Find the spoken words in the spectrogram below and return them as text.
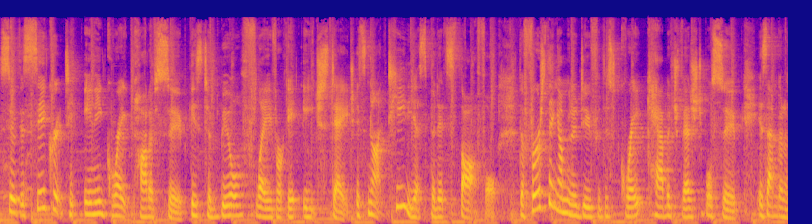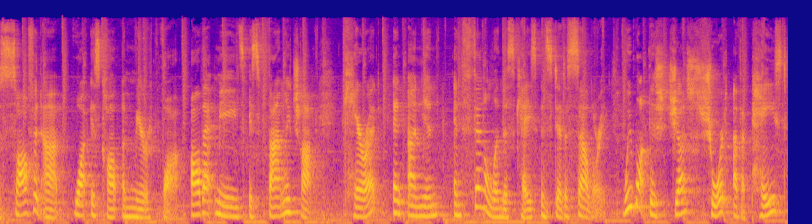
So the secret to any great pot of soup is to build flavor at each stage. It's not tedious, but it's thoughtful. The first thing I'm gonna do for this great cabbage vegetable soup is I'm gonna soften up what is called a mirepoix. All that means is finely chopped carrot and onion and fennel in this case instead of celery. We want this just short of a paste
